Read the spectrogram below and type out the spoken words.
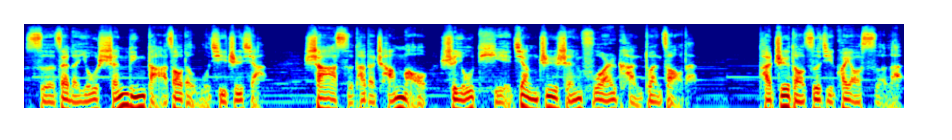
死在了由神灵打造的武器之下。杀死他的长矛是由铁匠之神福尔坎锻造的。他知道自己快要死了，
